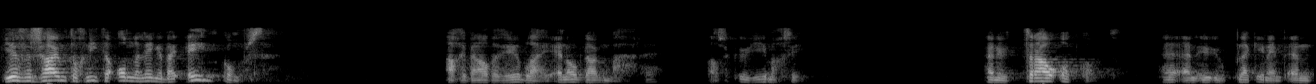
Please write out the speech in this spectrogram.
Je verzuimt toch niet de onderlinge bijeenkomsten. Ach, ik ben altijd heel blij en ook dankbaar, hè? Als ik u hier mag zien en u trouw opkomt. Hè, en u uw plek inneemt. En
